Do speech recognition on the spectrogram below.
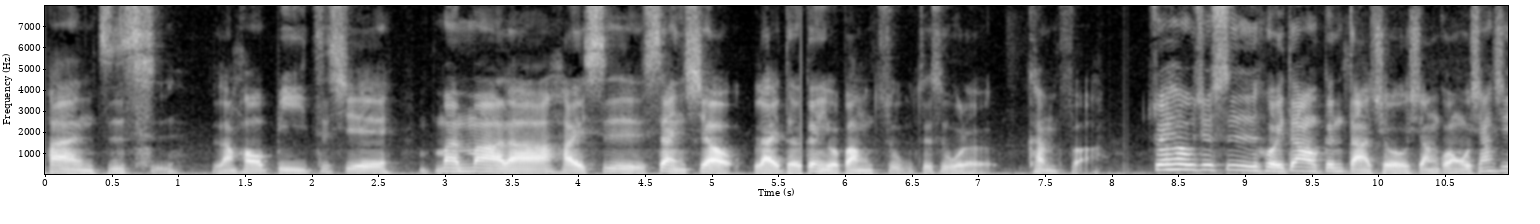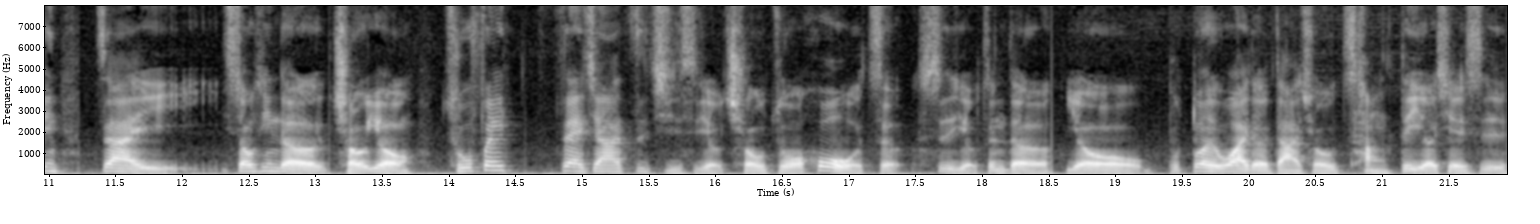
和支持，然后比这些谩骂啦，还是善笑来的更有帮助，这是我的看法。最后就是回到跟打球有相关，我相信在收听的球友，除非在家自己是有球桌，或者是有真的有不对外的打球场地，而且是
